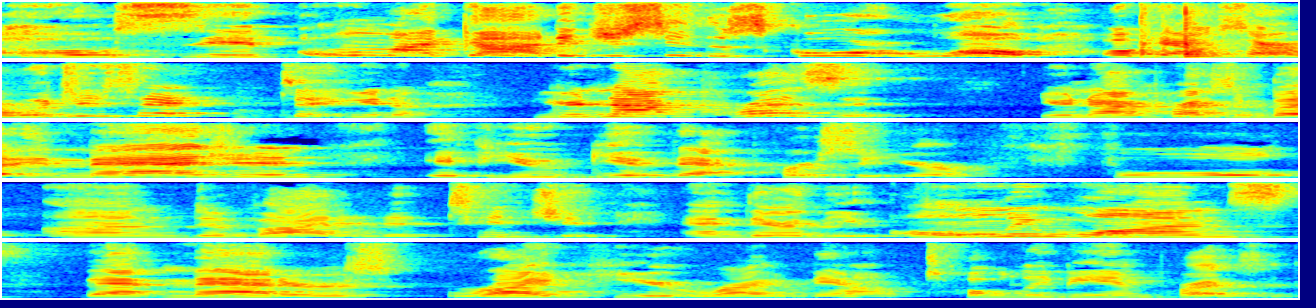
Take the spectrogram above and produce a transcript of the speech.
oh, sin, oh my God, did you see the score? Whoa. Okay, I'm sorry. What'd you say? To, you know, you're not present. You're not present. But imagine if you give that person your full, undivided attention, and they're the only ones that matters right here, right now. Totally being present,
